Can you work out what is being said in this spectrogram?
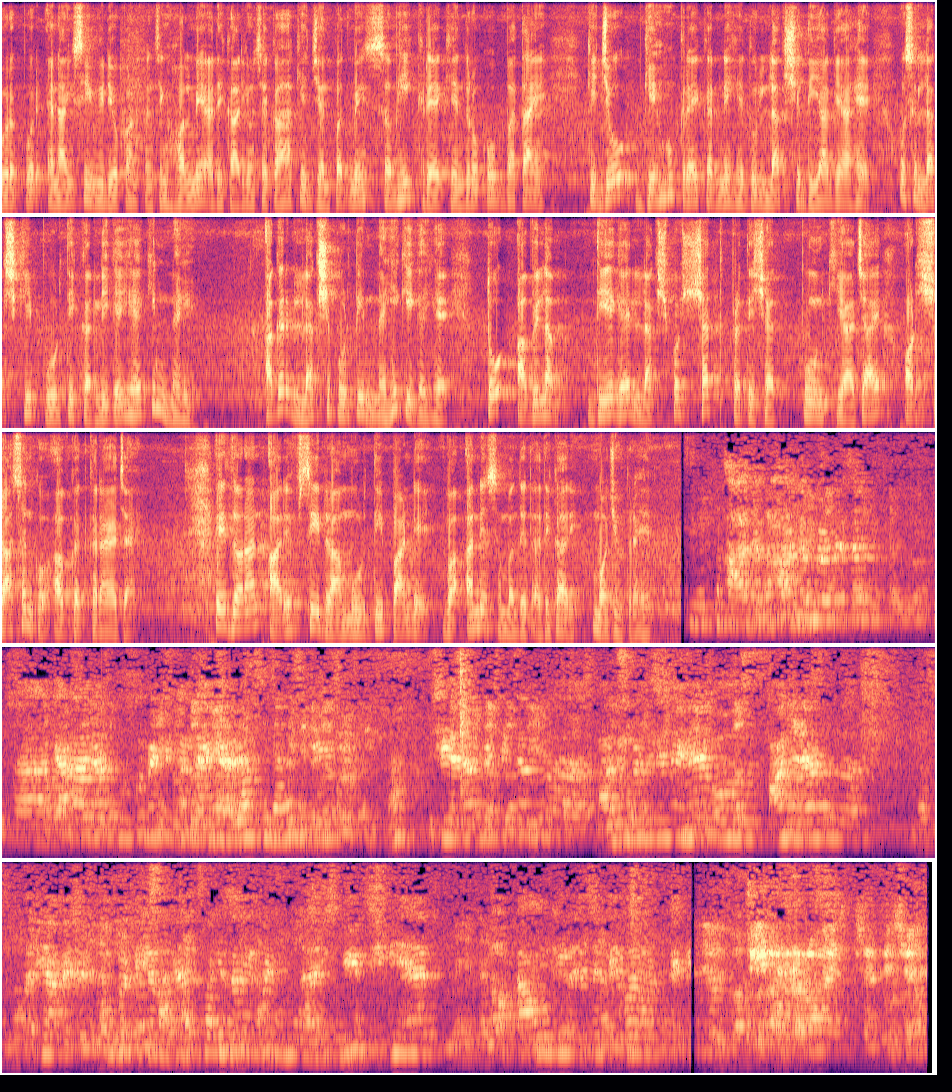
Gorakhpur NIC video conferencing hall में अधिकारियों से कहा कि जनपद में सभी क्रय केंद्रों को बताएँ कि जो गेहूँ क्रय करने हेतु लक्ष्य दिया गया है, उस लक्ष्य की पूर्ति कर ली गई है कि नहीं? अगर लक्ष्य पूर्ति नहीं की गई है तो अविलंब दिए गए लक्ष्य को शत प्रतिशत पूर्ण किया जाए और शासन को अवगत कराया जाए। इस दौरान आरएफसी राममूर्ति पांडे व अन्य संबंधित अधिकारी मौजूद रहे। आज़म आजमगढ़ में सर ग्यारह हज़ार दो सौ मेट्रिक टन गया है? छह हज़ार मेट्रिक टन आजमगढ़ ज़िले में है और पाँच हज़ार दरिया में है है स्पीड धीमी है। लॉकडाउन की वजह से लेबर और टेक्निकल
